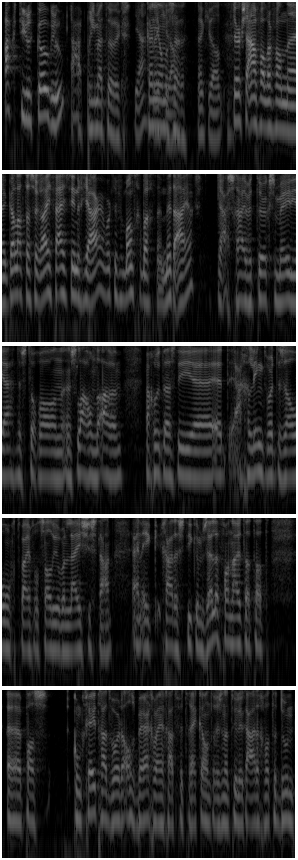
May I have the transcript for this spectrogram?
Aktürkoğlu. Ja, prima Turks. Ja, kan niet anders zeggen. Dankjewel. Turkse aanvaller van uh, Galatasaray, 25 jaar, wordt in verband gebracht uh, met Ajax. Ja, schrijven Turkse media, dus toch wel een, een slag om de arm. Maar goed, als die ja, gelinkt wordt, zal ongetwijfeld zal die op een lijstje staan. En ik ga er stiekem zelf van uit dat dat pas concreet gaat worden als Bergwijn gaat vertrekken. Want er is natuurlijk aardig wat te doen.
